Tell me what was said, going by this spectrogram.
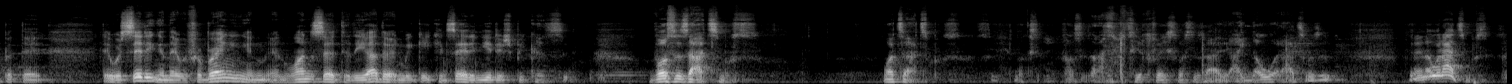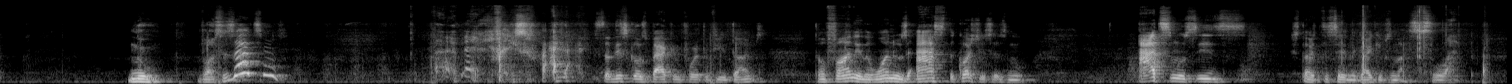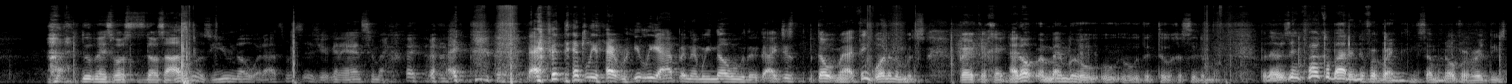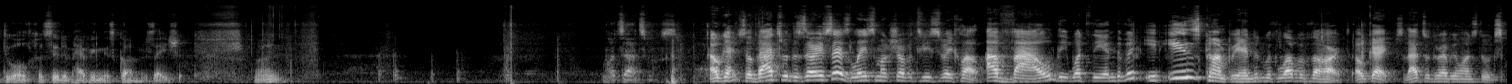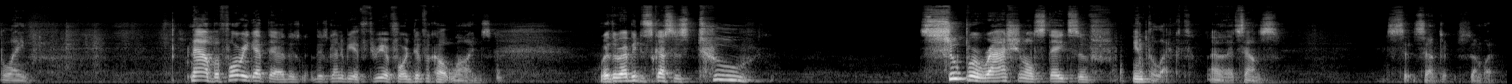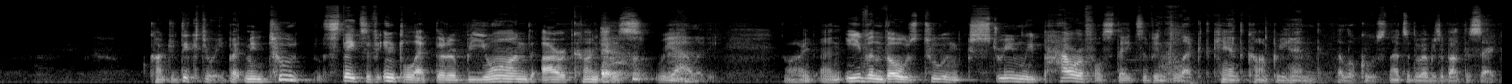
but they they were sitting and they were verbringing, and, and one said to the other, and we can say it in Yiddish because, "Was is Atzmus? What's Atzmus?" He looks at me. Is Atzmus? Ist I, know what Atzmus is. I know what Atzmus is. No. was is Atzmus? So this goes back and forth a few times. Till finally, the one who's asked the question says, "Nu, Atzmus is." Starts to say, and the guy gives him a slap. Du weißt, was das Atzmus? You know what Atzmus is. You're going to answer my question, right? Evidently, that really happened, and we know who the. I just don't remember. I think one of them was Berkachet. I don't remember who, who, who the two Hasidim were. But there was in talk about it in Farbrengen. Someone overheard these two old Hasidim having this conversation, right? What's Atzmus? Okay, so that's what the Zohar says. Leis makshavat klal. Aval, the, what's the end of it? It is comprehended with love of the heart. Okay, so that's what the Rebbe wants to explain. Now, before we get there, there's, there's going to be a three or four difficult lines where the Rebbe discusses two super rational states of intellect. I know that sounds centered somewhat contradictory, but I mean two states of intellect that are beyond our conscious reality. Right? And even those two extremely powerful states of intellect can't comprehend Elokus. That's what the Rebbe is about to say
